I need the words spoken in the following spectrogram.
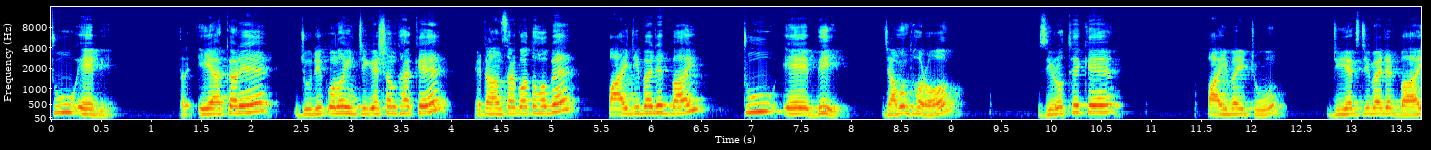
two A B তাহলে এ আকারে যদি কোনো ইন্টিগ্রেশন থাকে এটা আনসার কত হবে? Pi divided by two A B যেমন ধরো জিরো থেকে pi by two dx divided by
